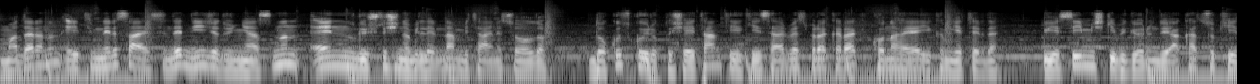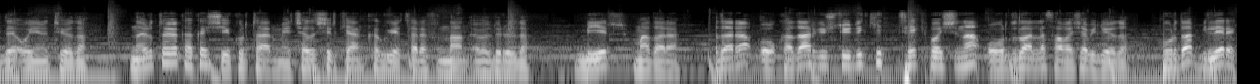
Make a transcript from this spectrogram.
Madara'nın eğitimleri sayesinde ninja dünyasının en güçlü shinobilerinden bir tanesi oldu. Dokuz kuyruklu şeytan tilkiyi serbest bırakarak Konoha'ya yıkım getirdi. Üyesiymiş gibi göründüğü Akatsuki'yi de o yönetiyordu. Naruto ve Kakashi'yi kurtarmaya çalışırken Kaguya tarafından öldürüldü. 1. Madara Madara o kadar güçlüydü ki tek başına ordularla savaşabiliyordu. Burada bilerek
